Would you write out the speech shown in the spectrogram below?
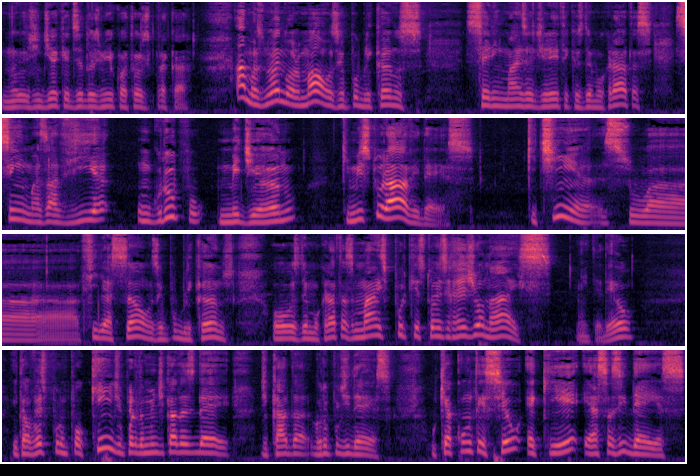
Hoje em dia quer dizer 2014 para cá. Ah, mas não é normal os republicanos serem mais à direita que os democratas? Sim, mas havia um grupo mediano que misturava ideias, que tinha sua filiação aos republicanos ou aos democratas mais por questões regionais, entendeu? E talvez por um pouquinho de predomínio de cada ideia, de cada grupo de ideias. O que aconteceu é que essas ideias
